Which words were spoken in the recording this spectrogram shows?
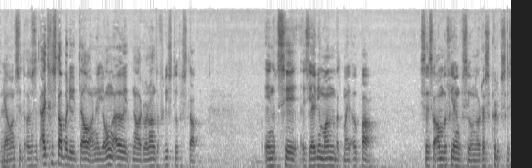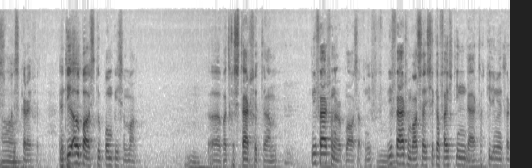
Ja. ja, ons het ons het uitgestap by die hotel en 'n jong ou het na Roland de Vries toe gestap en gesê is jy die man wat my oupa so 'n aanbeveling vir sy honoris causa ges, oh. geskryf het. En die oupa is toe Pompie se man. Hmm. Uh, wat gesterf het um, nie ver van hulle plaas af nie. Hmm. Nie ver van waar hy seker 15 30 km.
